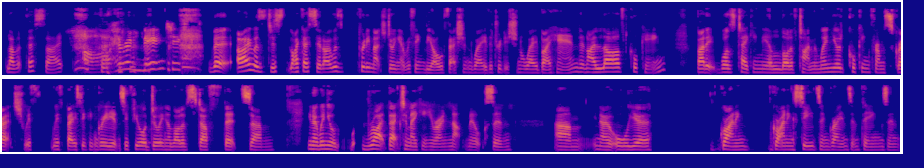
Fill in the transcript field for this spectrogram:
Love at first sight. Oh, how romantic. But I was just, like I said, I was pretty much doing everything the old fashioned way, the traditional way by hand. And I loved cooking, but it was taking me a lot of time. And when you're cooking from scratch with, with basic ingredients, if you're doing a lot of stuff that's, um, you know, when you're right back to making your own nut milks and, um, you know, all your grinding, grinding seeds and grains and things and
